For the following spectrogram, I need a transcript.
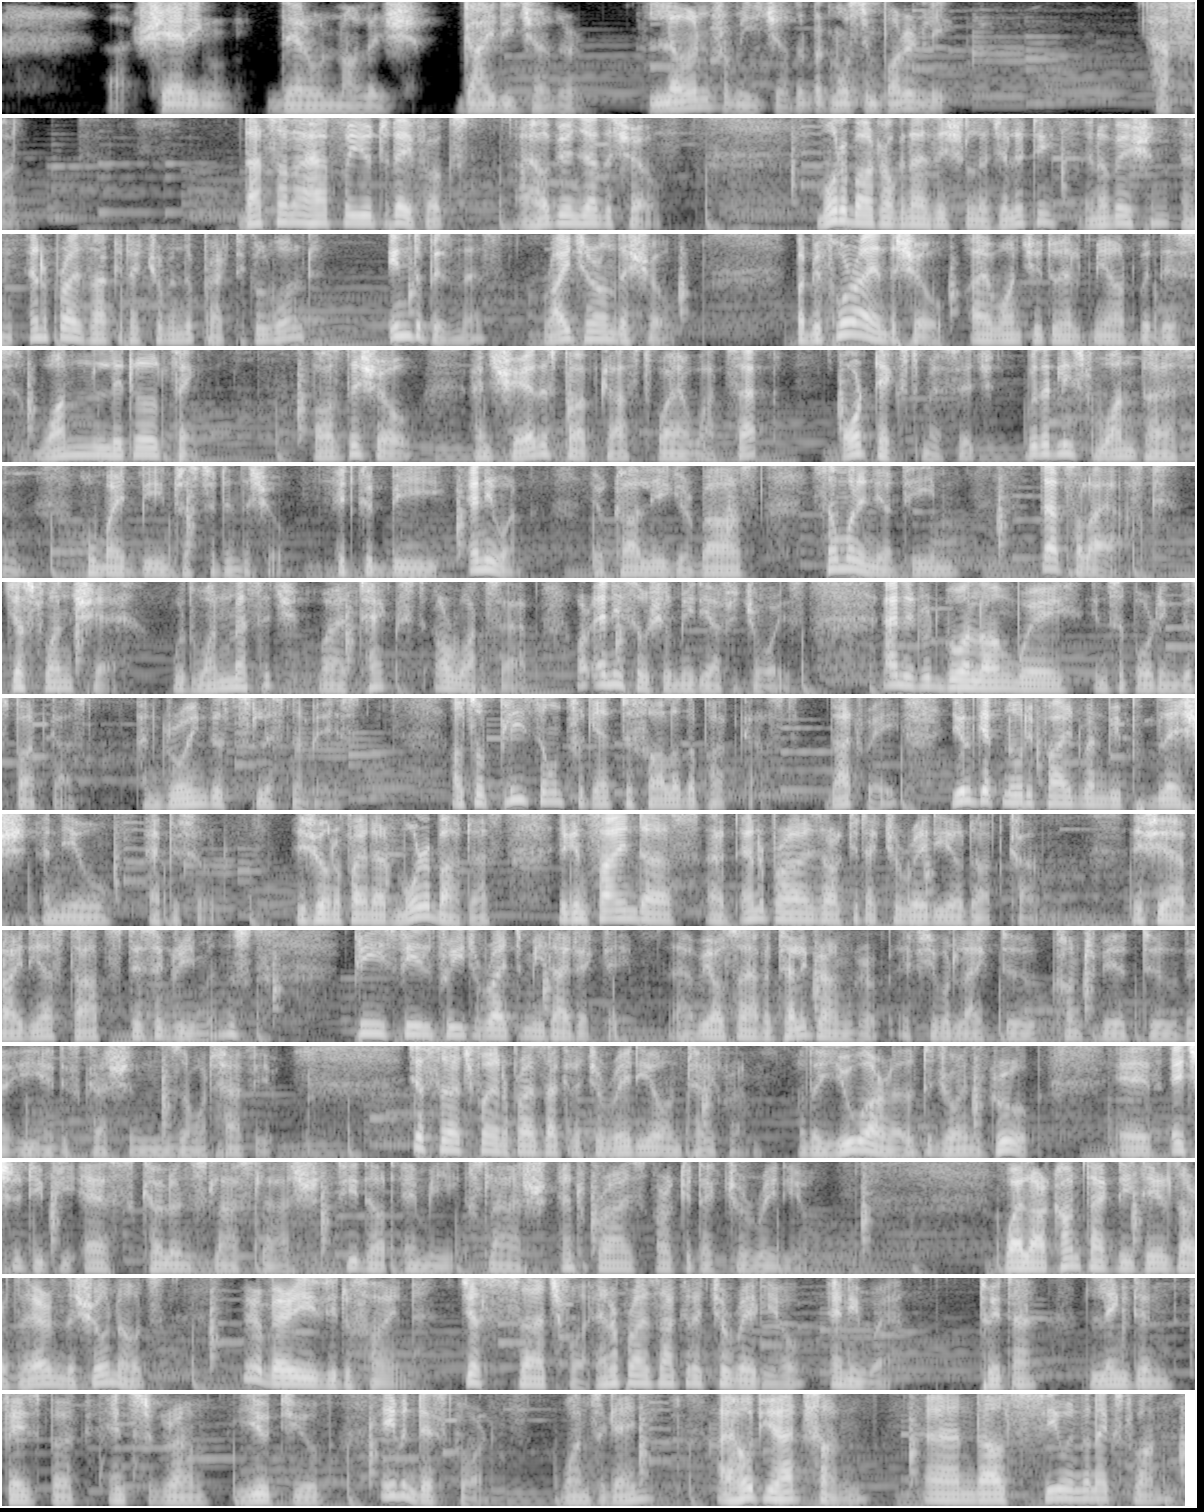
uh, sharing their own knowledge, guide each other, learn from each other, but most importantly, have fun. That's all I have for you today, folks. I hope you enjoyed the show. More about organizational agility, innovation, and enterprise architecture in the practical world, in the business, right here on the show. But before I end the show, I want you to help me out with this one little thing. Pause the show and share this podcast via WhatsApp or text message with at least one person who might be interested in the show. It could be anyone your colleague, your boss, someone in your team. That's all I ask. Just one share with one message via text or WhatsApp or any social media of your choice. And it would go a long way in supporting this podcast and growing this listener base. Also, please don't forget to follow the podcast. That way, you'll get notified when we publish a new episode. If you want to find out more about us, you can find us at enterprisearchitectureradio.com. If you have ideas, thoughts, disagreements, please feel free to write to me directly. Uh, we also have a Telegram group if you would like to contribute to the EA discussions or what have you. Just search for Enterprise Architecture Radio on Telegram. Or the URL to join the group is https colon slash slash t.me slash enterprise architecture radio. While our contact details are there in the show notes, we are very easy to find. Just search for Enterprise Architecture Radio anywhere Twitter, LinkedIn, Facebook, Instagram, YouTube, even Discord. Once again, I hope you had fun, and I'll see you in the next one.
